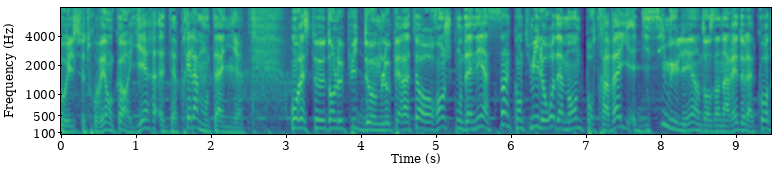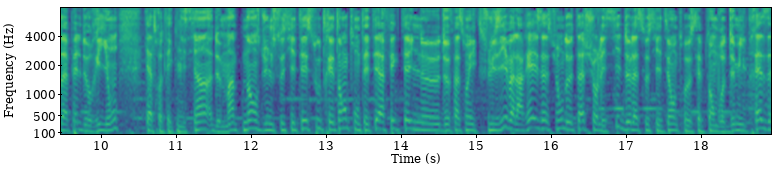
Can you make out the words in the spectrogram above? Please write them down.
où il se trouvait encore hier d'après la montagne. On reste dans le puits de Dôme. L'opérateur Orange condamné à 50 000 euros d'amende pour travail dissimulé hein, dans un arrêt de la cour d'appel de Rion. Quatre techniciens de maintenance d'une société sous-traitante ont été affectés de façon exclusive à la réalisation de tâches sur les sites de la société entre septembre 2013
